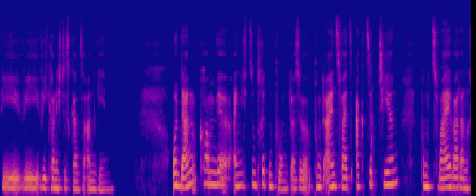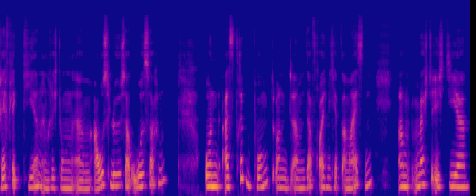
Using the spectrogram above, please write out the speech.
Wie, wie, wie kann ich das Ganze angehen? Und dann kommen wir eigentlich zum dritten Punkt. Also Punkt eins war jetzt akzeptieren. Punkt zwei war dann reflektieren in Richtung ähm, Auslöser, Ursachen. Und als dritten Punkt, und ähm, da freue ich mich jetzt am meisten, ähm, möchte ich dir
